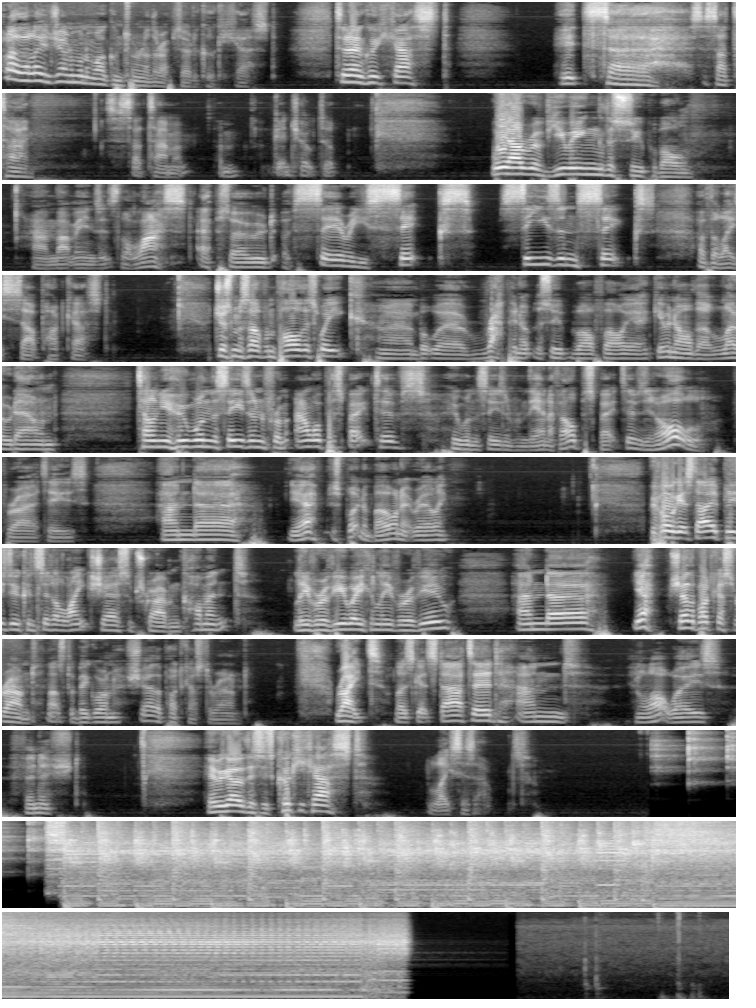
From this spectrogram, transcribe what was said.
Hello there, ladies and gentlemen, and welcome to another episode of Cookie Cast. Today on Cookie Cast, it's, uh, it's a sad time. It's a sad time. I'm, I'm getting choked up. We are reviewing the Super Bowl, and that means it's the last episode of Series 6, Season 6 of the Laces Out podcast. Just myself and Paul this week, uh, but we're wrapping up the Super Bowl for you, giving all the lowdown, telling you who won the season from our perspectives, who won the season from the NFL perspectives in all varieties, and uh, yeah, just putting a bow on it really. Before we get started, please do consider like, share, subscribe, and comment. Leave a review where you can leave a review, and uh, yeah, share the podcast around. That's the big one. Share the podcast around. Right, let's get started and, in a lot of ways, finished. Here we go. This is Cookie Cast. Laces out.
